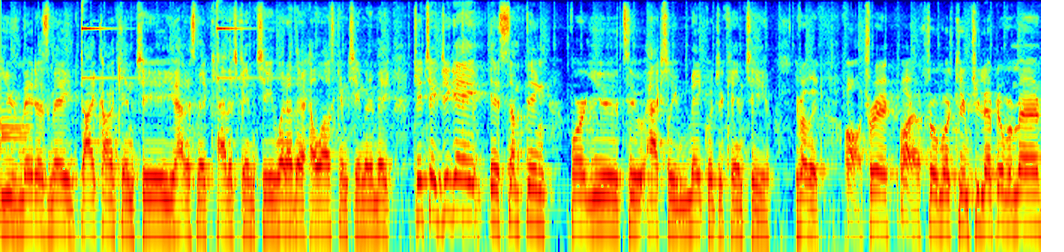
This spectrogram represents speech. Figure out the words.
You've made us make daikon kimchi. You had us make cabbage kimchi. What other hell else kimchi I'm gonna make? Kimchi jjigae is something for you to actually make with your kimchi. You're probably oh Trey, I have so much kimchi left over, man.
